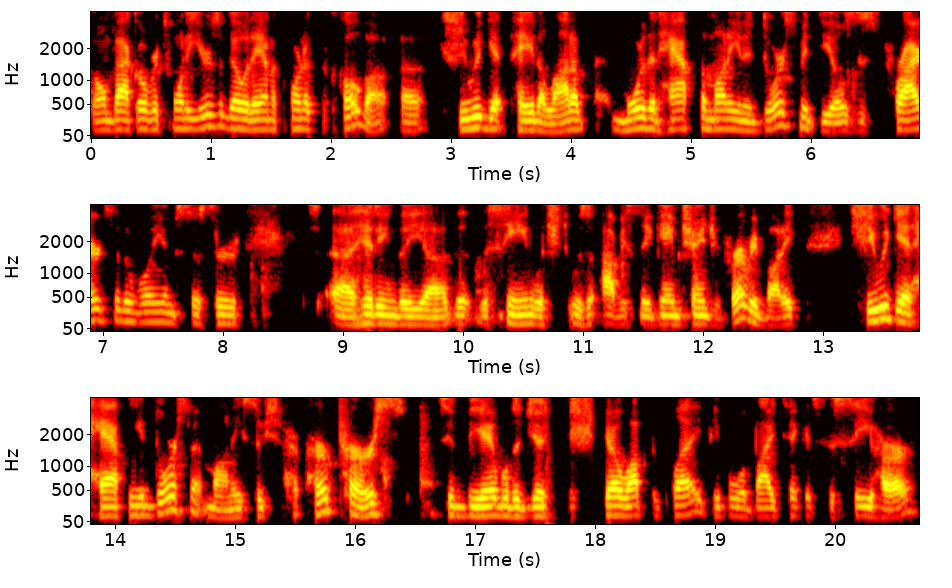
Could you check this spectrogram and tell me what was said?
going back over 20 years ago with Anna Kournikova, uh, she would get paid a lot of more than half the money in endorsement deals just prior to the Williams sister uh, hitting the, uh, the, the scene, which was obviously a game changer for everybody. She would get half the endorsement money, so she, her purse to be able to just show up to play. People would buy tickets to see her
